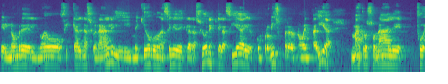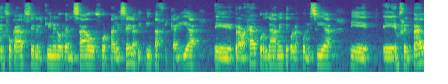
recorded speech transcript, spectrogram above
el nombre del nuevo fiscal nacional y me quedo con una serie de declaraciones que él hacía y compromisos para los 90 días, macrozonales, enfocarse en el crimen organizado, fortalecer las distintas fiscalías, eh, trabajar coordinadamente con las policías, eh, eh, enfrentar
